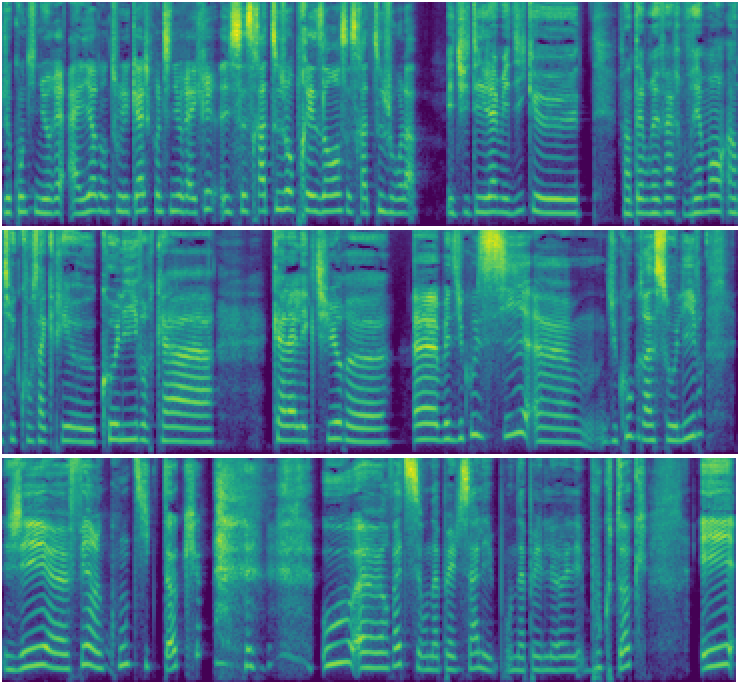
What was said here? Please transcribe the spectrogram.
je continuerai à lire. Dans tous les cas, je continuerai à écrire. Et ce sera toujours présent, ce sera toujours là. Et tu t'es jamais dit que, enfin, t'aimerais faire vraiment un truc consacré euh, qu'au livre, qu'à qu'à la lecture euh... Euh, mais du coup, si, euh, du coup, grâce au livre, j'ai euh, fait un compte TikTok où, euh, en fait, on appelle ça les, on appelle les book talk et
